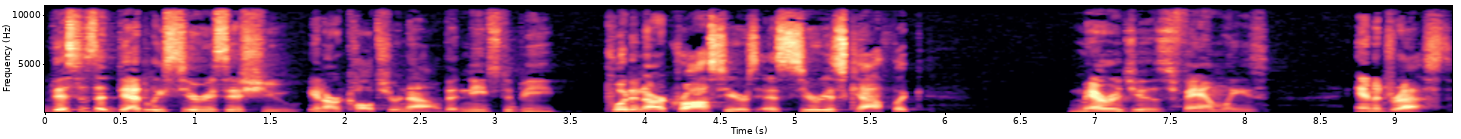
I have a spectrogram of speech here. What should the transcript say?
this is a deadly serious issue in our culture now that needs to be put in our crosshairs as serious Catholic marriages, families, and addressed.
